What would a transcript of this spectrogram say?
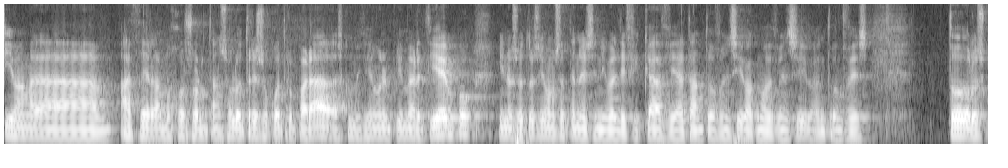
iban a hacer a lo mejor solo, tan solo tres o cuatro paradas como hicieron en el primer tiempo y nosotros íbamos a tener ese nivel de eficacia tanto ofensiva como defensiva. Entonces, todos los,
